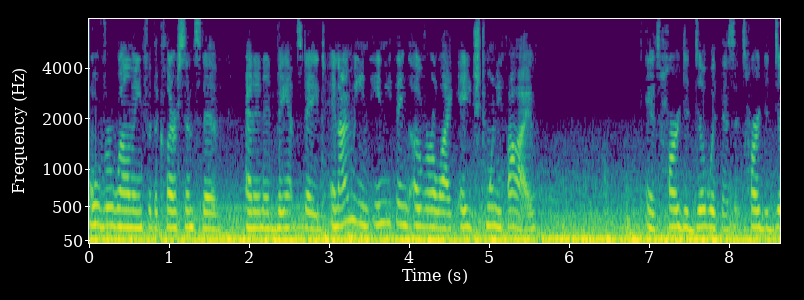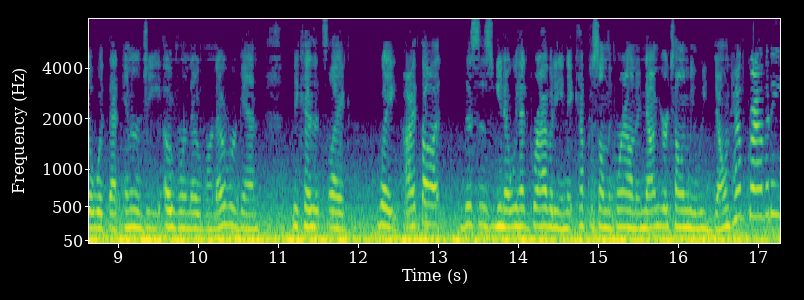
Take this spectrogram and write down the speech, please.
overwhelming for the clairsensitive at an advanced age. And I mean anything over like age 25 it's hard to deal with this. It's hard to deal with that energy over and over and over again because it's like, wait, I thought this is, you know, we had gravity and it kept us on the ground and now you're telling me we don't have gravity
